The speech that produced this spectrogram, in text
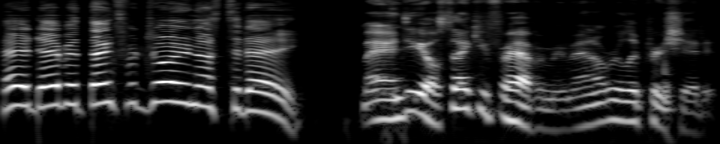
Hey, David, thanks for joining us today. Man, Dios, thank you for having me, man. I really appreciate it.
